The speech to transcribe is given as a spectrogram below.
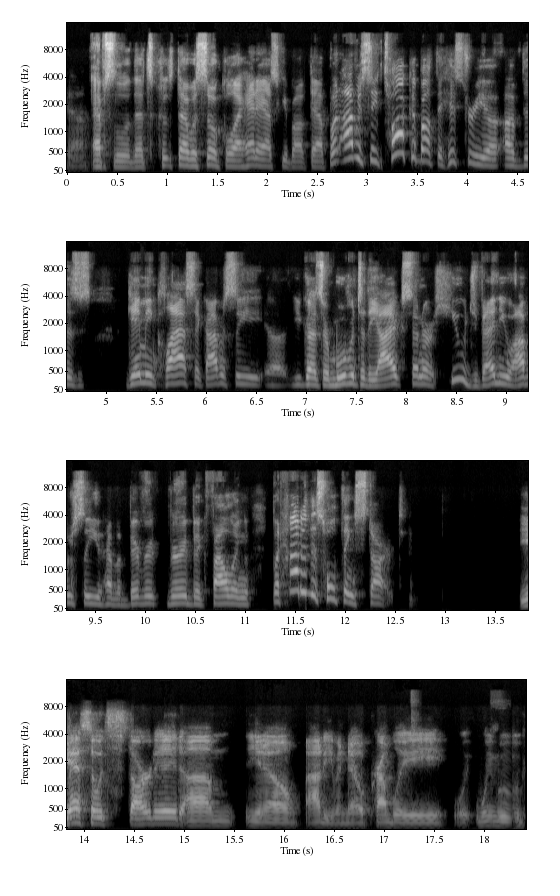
Yeah. Absolutely. That's that was so cool. I had to ask you about that. But obviously, talk about the history of, of this gaming classic. Obviously, uh, you guys are moving to the IX Center, a huge venue. Obviously, you have a very, very big following. But how did this whole thing start? Yeah, so it started, um, you know, I don't even know, probably we, we moved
